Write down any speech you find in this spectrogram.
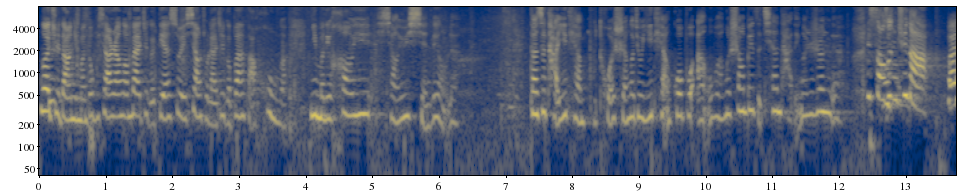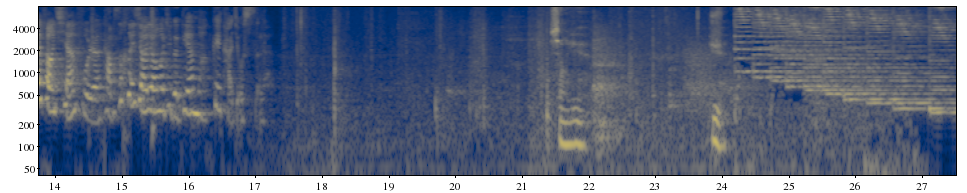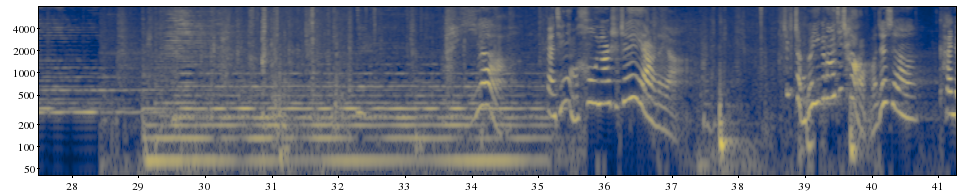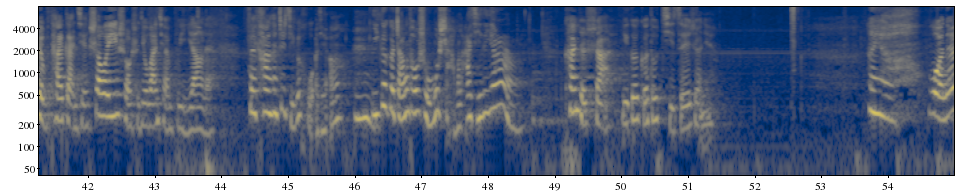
我知道你们都不想让我买这个店，所以想出来这个办法哄我。你们的好意，香玉心领了。但是他一天不脱身，我就一天过不安稳。我上辈子欠他的，我认了。你，嫂子，你去哪？拜访钱夫人，她不是很想要我这个店吗？给她就是了。香玉，玉。哎呀，感情你们后院是这样的呀？这整个一个垃圾场吗？这是？看着不太干净，稍微一收拾就完全不一样了。再看看这几个伙计啊，一个个獐头鼠目、傻不拉几的样儿，看着傻，一个个都鸡贼着呢。哎呀，我呢，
